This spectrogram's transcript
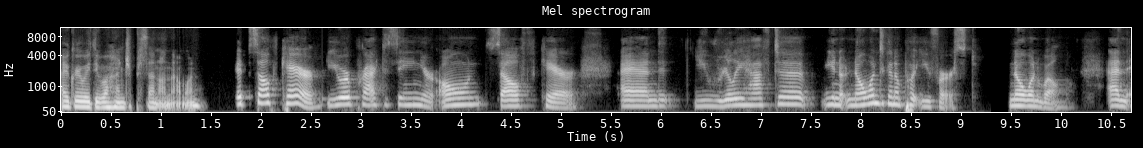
I agree with you 100% on that one. It's self care. You are practicing your own self care. And you really have to, you know, no one's going to put you first. No one will. And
